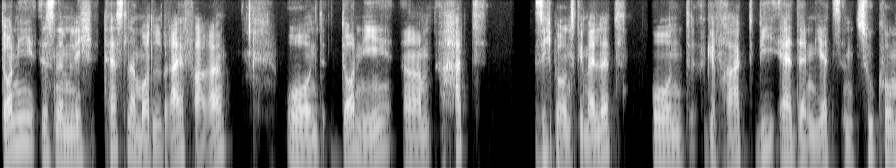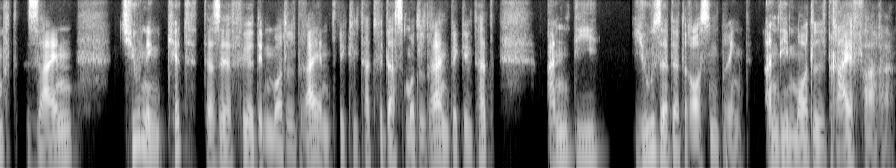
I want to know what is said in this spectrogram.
Donny ist nämlich Tesla Model 3 Fahrer und Donny ähm, hat sich bei uns gemeldet und gefragt, wie er denn jetzt in Zukunft sein Tuning-Kit, das er für den Model 3 entwickelt hat, für das Model 3 entwickelt hat, an die User da draußen bringt, an die Model 3-Fahrer.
